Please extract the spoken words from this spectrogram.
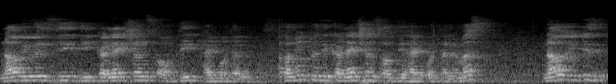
Now we will see the connections of the hypothalamus. Coming to the connections of the hypothalamus, now it is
